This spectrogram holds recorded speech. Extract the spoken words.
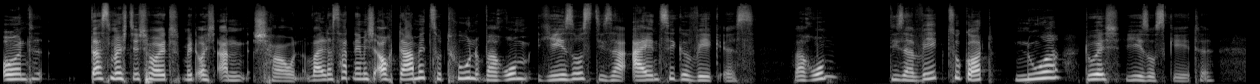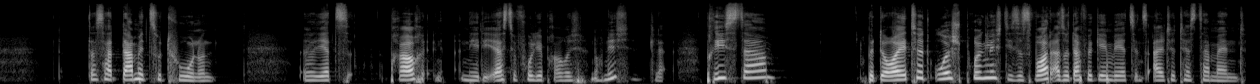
Und das möchte ich heute mit euch anschauen, weil das hat nämlich auch damit zu tun, warum Jesus dieser einzige Weg ist. Warum dieser Weg zu Gott nur durch Jesus geht. Das hat damit zu tun. Und äh, jetzt brauche, nee, die erste Folie brauche ich noch nicht. Priester bedeutet ursprünglich dieses Wort, also dafür gehen wir jetzt ins Alte Testament.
